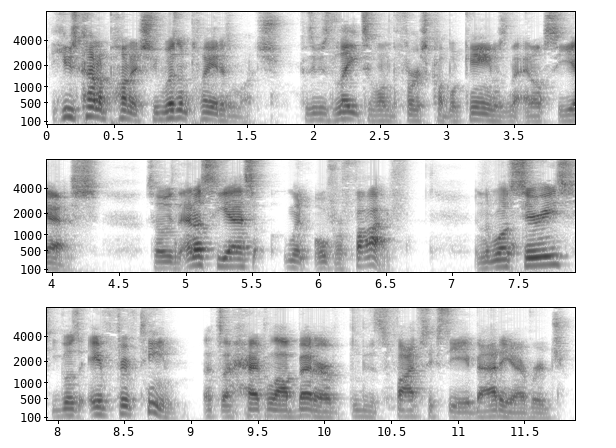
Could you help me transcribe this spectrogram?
he was kind of punished. He wasn't played as much because he was late to one of the first couple games in the NLCS. So the NLCS went over five. In the World Series, he goes 8 for 15. That's a heck of a lot better. I believe it's 568 batting average,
